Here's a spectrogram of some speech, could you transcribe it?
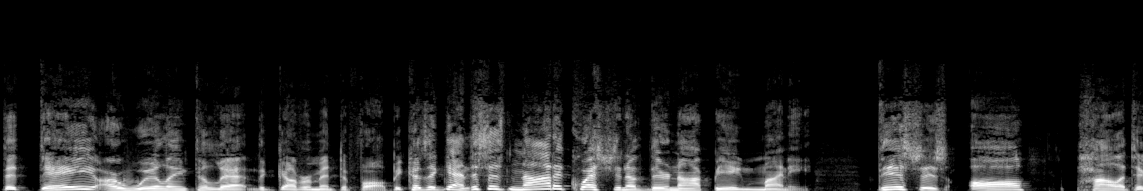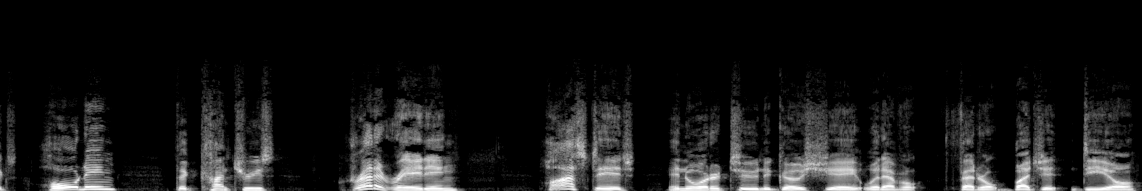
that they are willing to let the government default. Because again, this is not a question of there not being money. This is all politics holding the country's credit rating hostage in order to negotiate whatever federal budget deal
